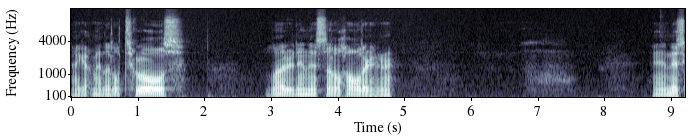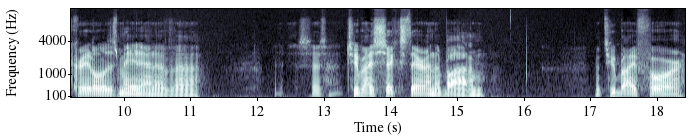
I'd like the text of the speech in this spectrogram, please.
I got my little tools loaded in this little holder here. And this cradle is made out of uh, two by six there on the bottom, the two by four,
